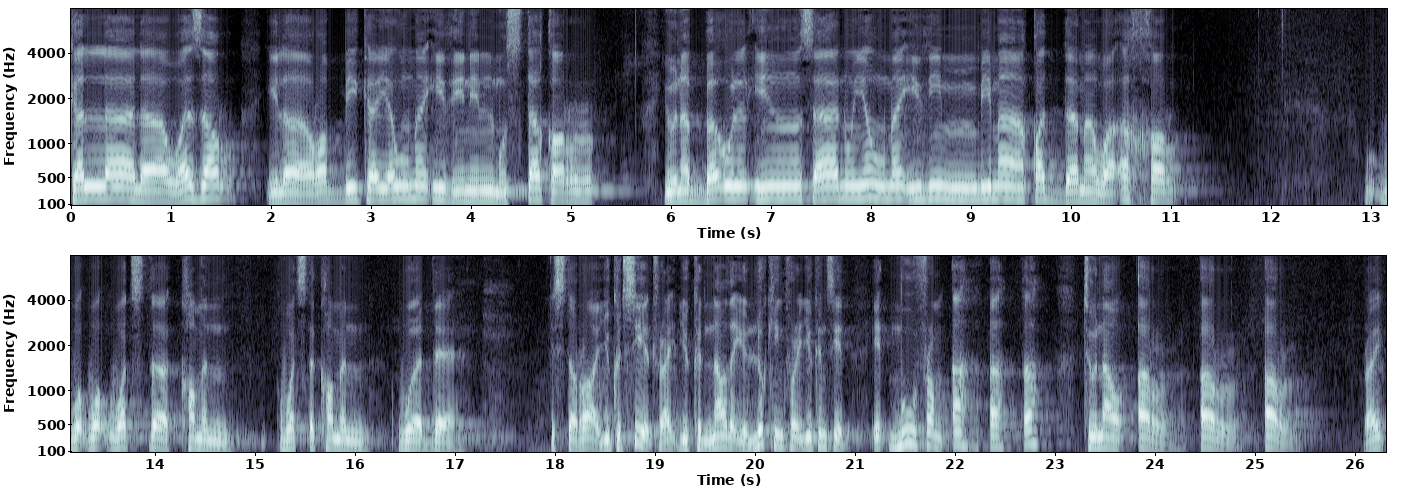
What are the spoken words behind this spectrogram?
كلا لا وزر إلى ربك يومئذ المستقر. ينبأ الإنسان يومئذ بما قدم what, what's the common what's the common word there? It's the ra. You could see it, right? You could now that you're looking for it, you can see it. It moved from uh uh uh to now ar ar ar, right?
